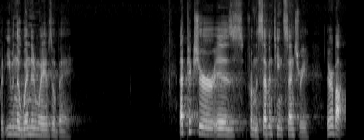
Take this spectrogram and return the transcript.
but even the wind and waves obey. That picture is from the 17th century. There are about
